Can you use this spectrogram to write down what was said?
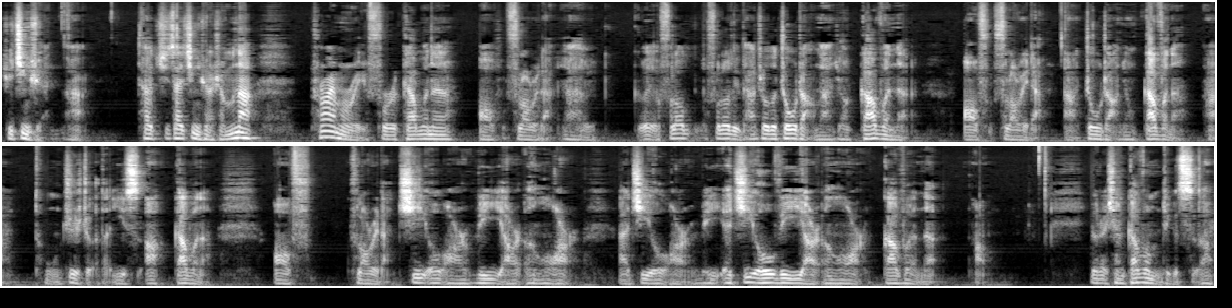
去竞选啊。他去在竞选什么呢？Primary for Governor of Florida 啊，呃，佛罗佛罗里达州的州长呢叫 Governor of Florida 啊，州长用 Governor 啊， 统治者的意思啊，Governor of Florida，G O R V E R N O R 啊，G O R V 呃 G O V E R N O R，Governor 啊，有点像 Government 这个词啊。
